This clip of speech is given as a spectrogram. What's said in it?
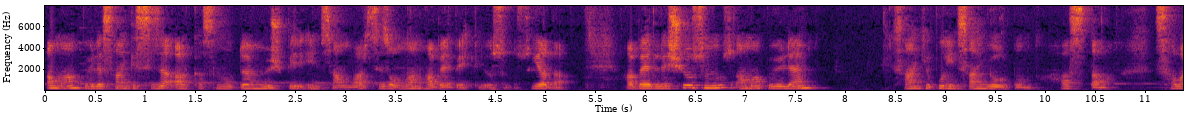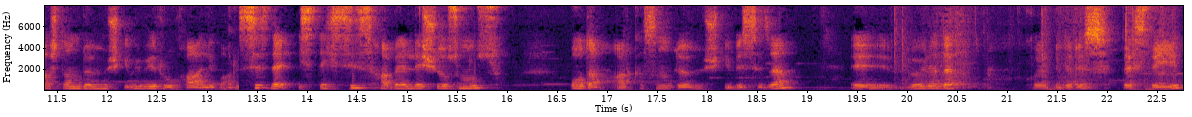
Ama böyle sanki size arkasını dönmüş bir insan var. Siz ondan haber bekliyorsunuz. Ya da haberleşiyorsunuz ama böyle sanki bu insan yorgun, hasta, savaştan dönmüş gibi bir ruh hali var. Siz de isteksiz haberleşiyorsunuz. O da arkasını dönmüş gibi size. Ee, böyle de koyabiliriz desteği.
